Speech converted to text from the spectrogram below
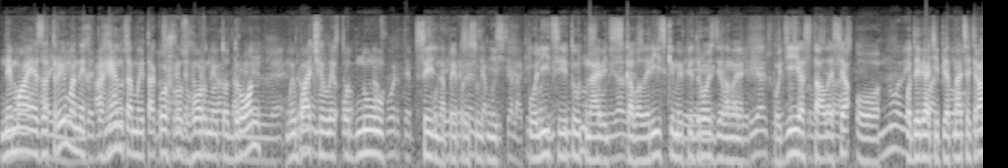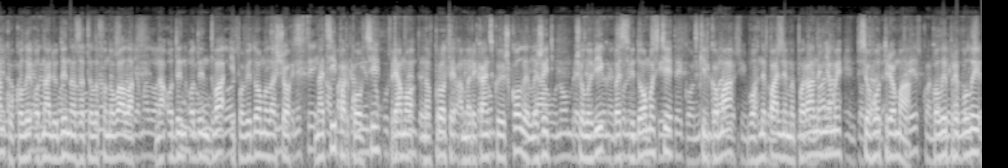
Немає затриманих агентами. Також розгорнуто дрон. Ми бачили одну сильна присутність поліції тут, навіть з кавалерійськими підрозділами. Подія сталася о, о 9.15 ранку, коли одна людина зателефонувала на 112 і повідомила, що на цій парковці, прямо навпроти американської школи, лежить чоловік без свідомості з кількома вогнепальними пораненнями, всього трьома. Коли прибули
